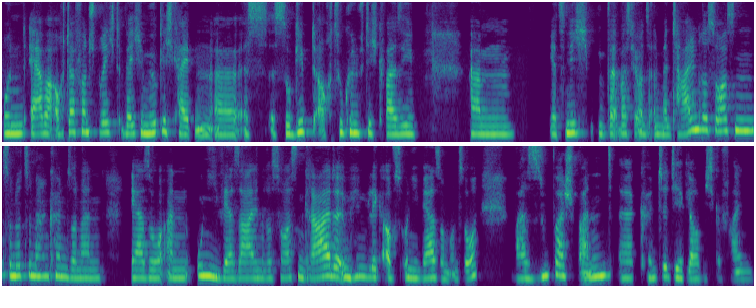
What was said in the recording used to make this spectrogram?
Und er aber auch davon spricht, welche Möglichkeiten äh, es, es so gibt, auch zukünftig quasi ähm, jetzt nicht, was wir uns an mentalen Ressourcen zunutze machen können, sondern eher so an universalen Ressourcen, gerade im Hinblick aufs Universum und so. War super spannend, äh, könnte dir, glaube ich, gefallen.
